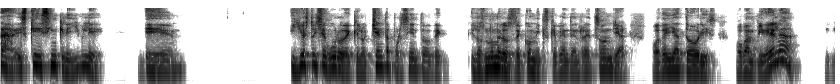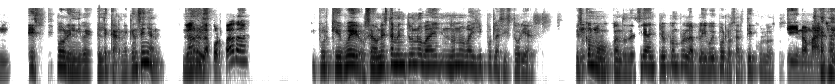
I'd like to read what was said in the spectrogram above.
Ah, es que es increíble. Eh, y yo estoy seguro de que el 80% de los números de cómics que venden Red Sonja o Deia Toris o Vampirella es por el nivel de carne que enseñan. No Claro, y la portada. porque, güey, o sea, honestamente uno va, uno no va allí por las historias. Es como cuando decían, yo compro la Playboy por los artículos. Sí, no manches.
